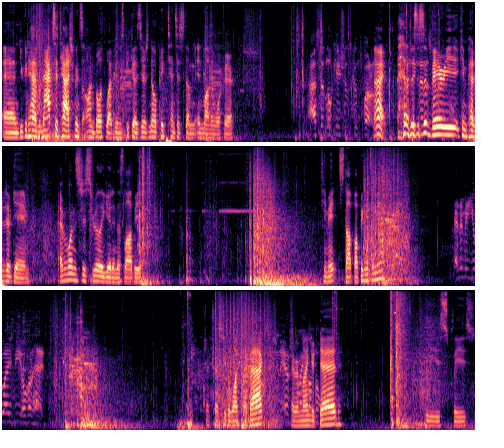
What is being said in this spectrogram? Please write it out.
And you can have max attachments on both weapons because there's no pick 10 system in Modern Warfare. Asset locations confirmed. Alright, this is a very competitive game. Everyone's just really good in this lobby. Teammate, stop bumping into me. I trust you to watch my back. Never mind, you're dead. Please, please.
